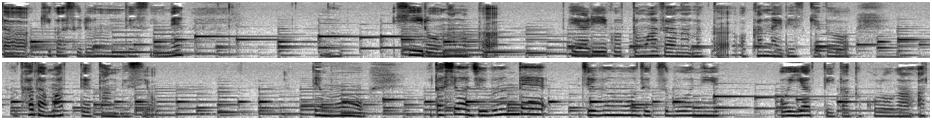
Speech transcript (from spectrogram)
た気がするんですよね。ヒーローなのかフェアリーゴッドマザーなのかわかんないですけどただ待ってたんですよでも私は自分で自分を絶望に追いやっていたところがあっ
